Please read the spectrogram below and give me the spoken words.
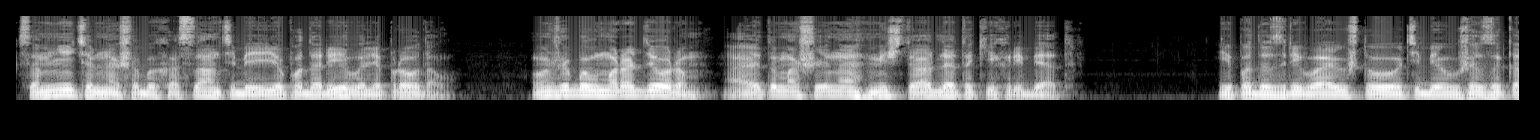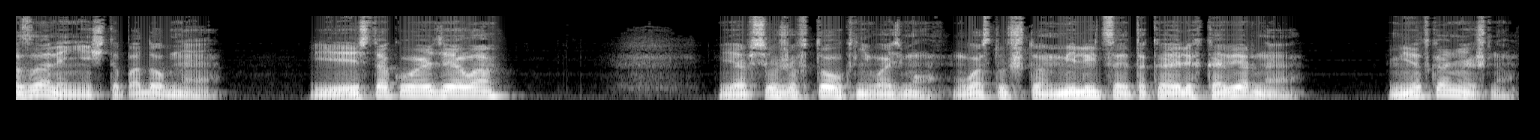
Сомнительно, чтобы Хасан тебе ее подарил или продал. Он же был мародером, а эта машина – мечта для таких ребят. И подозреваю, что тебе уже заказали нечто подобное. Есть такое дело. Я все же в толк не возьму. У вас тут что, милиция такая легковерная? Нет, конечно.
